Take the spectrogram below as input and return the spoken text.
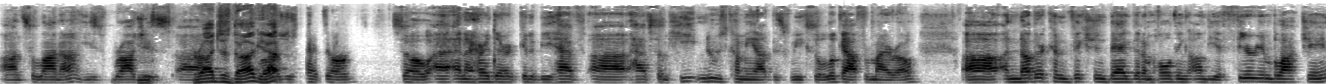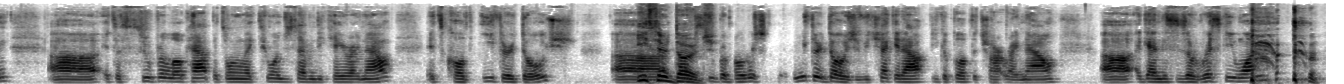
on Solana. He's Raj's uh, Raj's dog, Raj's yeah. pet dog. So, uh, and I heard they're going to be have uh, have some heat news coming out this week. So look out for Myro. Uh, another conviction bag that I'm holding on the Ethereum blockchain uh, it's a super low cap. It's only like 270k right now. It's called Ether Doge. Uh, Ether Doge. super bullish. Ether Doge. If you check it out, you can pull up the chart right now. Uh, again, this is a risky one,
